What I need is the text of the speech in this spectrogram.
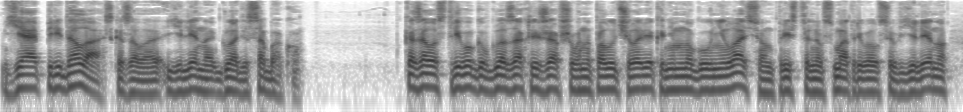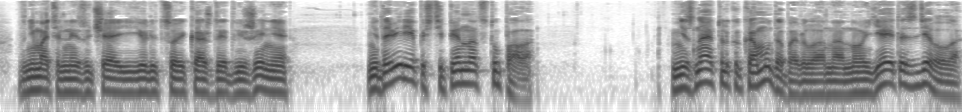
«Я передала», — сказала Елена, гладя собаку. Казалось, тревога в глазах лежавшего на полу человека немного унялась, он пристально всматривался в Елену, внимательно изучая ее лицо и каждое движение — Недоверие постепенно отступало. «Не знаю только кому», — добавила она, — «но я это сделала».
